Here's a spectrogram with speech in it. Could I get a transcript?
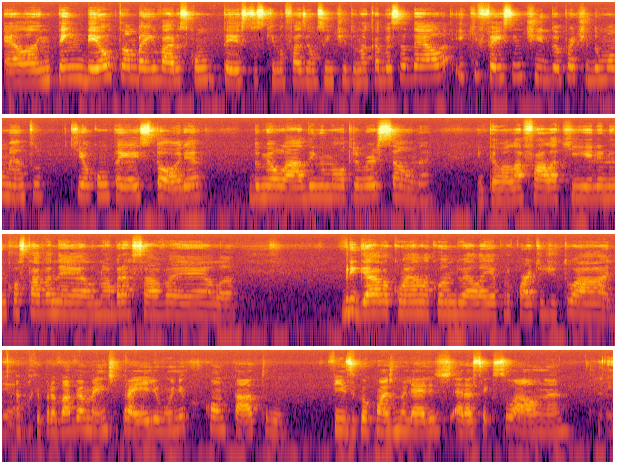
ela entendeu também vários contextos que não faziam sentido na cabeça dela e que fez sentido a partir do momento que eu contei a história do meu lado em uma outra versão, né? Então ela fala que ele não encostava nela, não abraçava ela, brigava com ela quando ela ia pro quarto de toalha. É porque provavelmente para ele o único contato físico com as mulheres era sexual, né? Uhum.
